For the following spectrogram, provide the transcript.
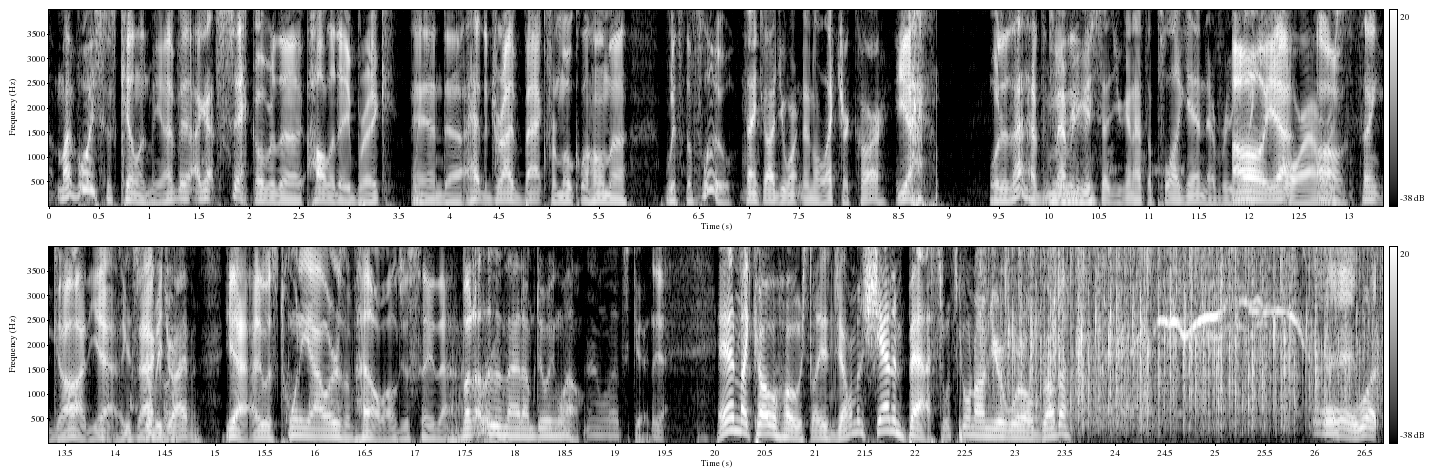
Uh, my voice is killing me. I've been, I got sick over the holiday break, and uh, I had to drive back from Oklahoma with the flu. Thank God you weren't in an electric car. Yeah. What does that have to do Remember, with you said you're going to have to plug in every Oh like, yeah. four hours. Oh, thank God. Yeah, You'd exactly. still be driving. Yeah, it was 20 hours of hell. I'll just say that. but other than that, I'm doing well. Oh, well, that's good. Yeah. And my co-host, ladies and gentlemen, Shannon Best. What's going on in your world, brother? Hey, what?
